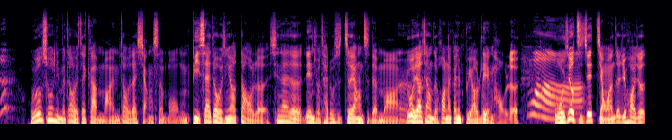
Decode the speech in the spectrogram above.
我又说你们到底在干嘛？你们到底在想什么？我们比赛都已经要到了，现在的练球态度是这样子的吗？嗯、如果要这样子的话，那干脆不要练好了。哇，我就直接讲完这句话就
